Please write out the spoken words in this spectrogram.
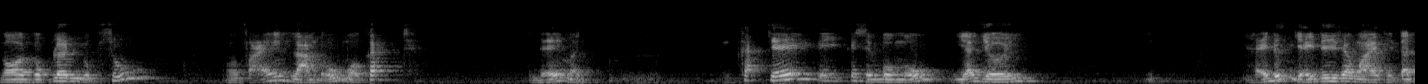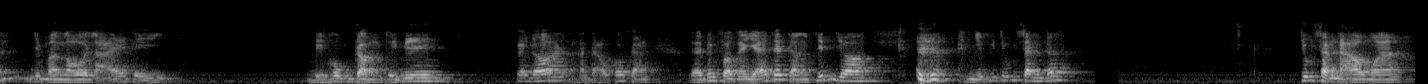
ngồi gục lên gục xuống phải làm đủ một cách để mà khắc chế cái, cái sự buồn ngủ giả dười hãy đứng dậy đi ra ngoài thì tỉnh nhưng mà ngồi lại thì bị hung trầm thủy miên. Cái đó hành đạo khó khăn. Là đức phật ngài giải thích rằng chính do những cái chúng sanh đó chúng sanh nào mà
